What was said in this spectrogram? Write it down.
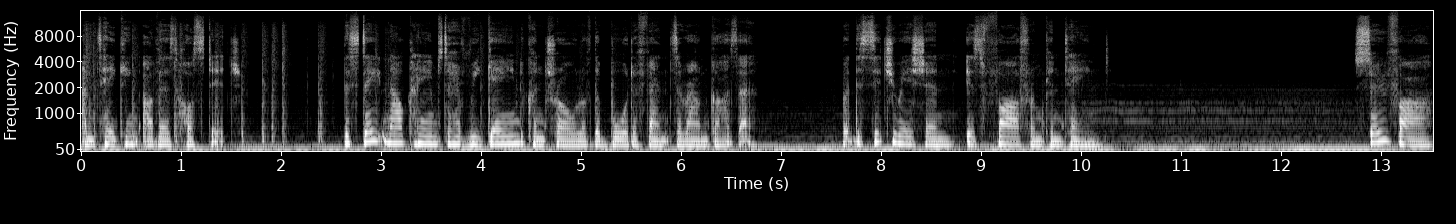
and taking others hostage. The state now claims to have regained control of the border fence around Gaza. But the situation is far from contained. So far,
